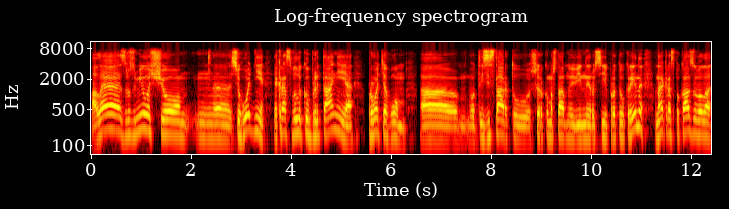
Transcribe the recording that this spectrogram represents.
Але зрозуміло, що е, сьогодні якраз Великобританія. Протягом от зі старту широкомасштабної війни Росії проти України вона якраз показувала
